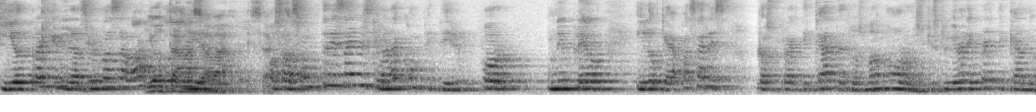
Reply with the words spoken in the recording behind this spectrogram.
y otra generación más abajo. Y otra más todavía. abajo, exacto. O sea, son tres años que van a competir por un empleo. Y lo que va a pasar es los practicantes, los más morros que estuvieron ahí practicando,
